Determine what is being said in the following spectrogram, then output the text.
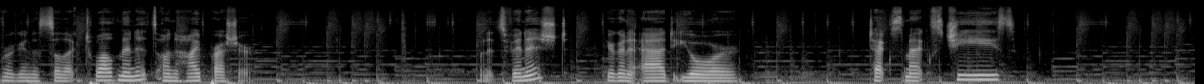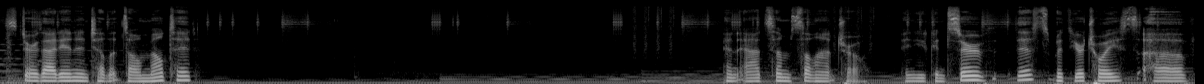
We're going to select 12 minutes on high pressure. When it's finished, you're going to add your Tex-Mex cheese. Stir that in until it's all melted. And add some cilantro. And you can serve this with your choice of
